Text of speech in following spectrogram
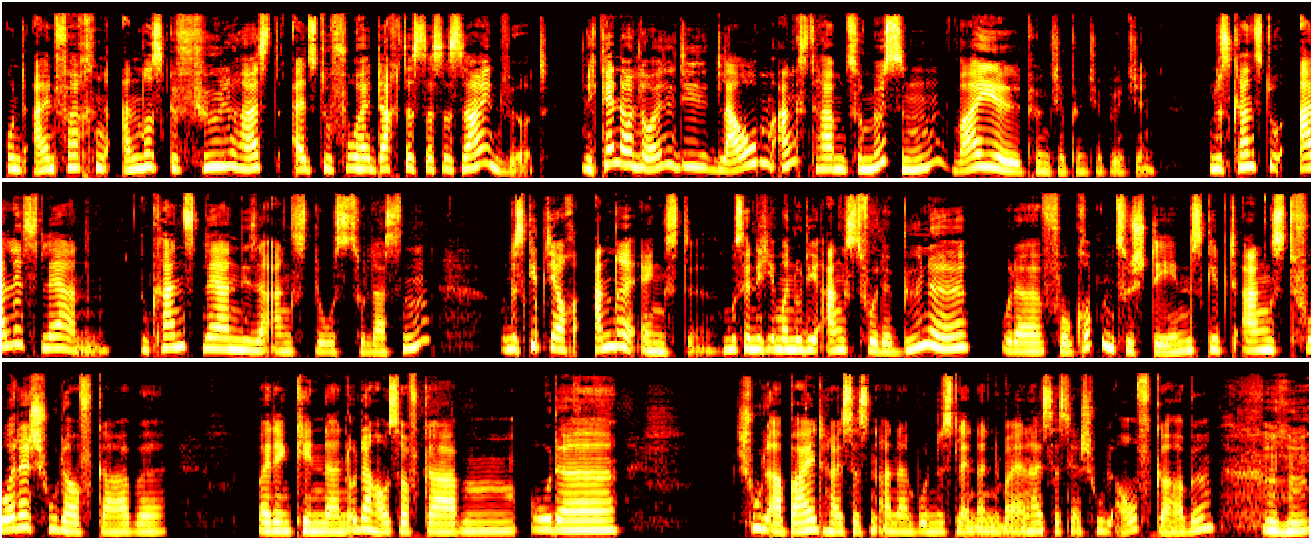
und einfach ein anderes Gefühl hast, als du vorher dachtest, dass es sein wird. Ich kenne auch Leute, die glauben, Angst haben zu müssen, weil Pünktchen, Pünktchen, Pünktchen. Und das kannst du alles lernen. Du kannst lernen, diese Angst loszulassen. Und es gibt ja auch andere Ängste. Es muss ja nicht immer nur die Angst vor der Bühne oder vor Gruppen zu stehen. Es gibt Angst vor der Schulaufgabe bei den Kindern oder Hausaufgaben oder Schularbeit heißt das in anderen Bundesländern. In Bayern heißt das ja Schulaufgabe. Mhm.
